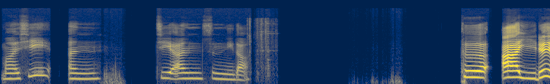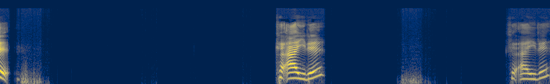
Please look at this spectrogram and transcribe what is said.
마시 않지 않습니다. 그 아이를 그 아이를 그 아이를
